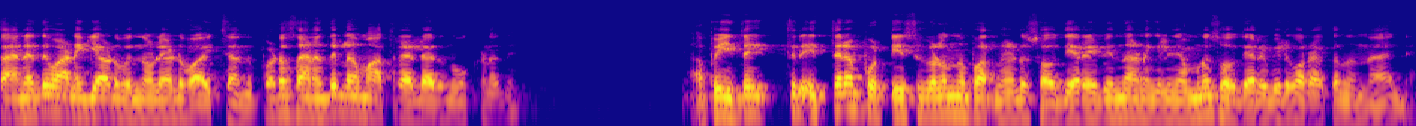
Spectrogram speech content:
സനത് വേണമെങ്കിൽ അവിടെ വന്നോളിയാണ്ട് വായിച്ചാന്ന് ഇപ്പോൾ സനത് സനതുള്ളത് മാത്രമല്ല എല്ലാവരും നോക്കണത്. അപ്പോൾ ഇത് ഇത്ര ഇത്തരം പൊട്ടീസുകളൊന്നും പറഞ്ഞുകൊണ്ട് സൗദി അറേബ്യയിൽ നിന്നാണെങ്കിലും നമ്മൾ സൗദി അറേബ്യയിൽ കുറേയൊക്കെ നിന്നാൽ തന്നെ.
